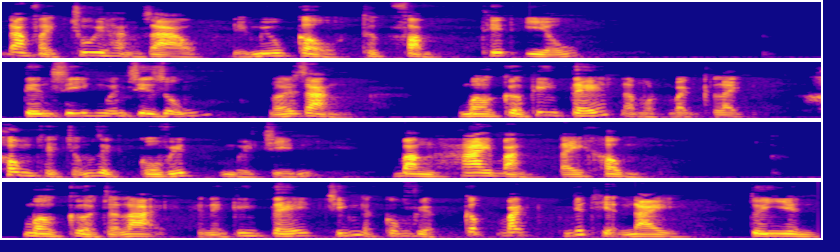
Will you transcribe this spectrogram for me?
đang phải chui hàng rào để mưu cầu thực phẩm thiết yếu. Tiến sĩ Nguyễn Sĩ Dũng nói rằng mở cửa kinh tế là một mệnh lệnh không thể chống dịch Covid-19 bằng hai bàn tay không. Mở cửa trở lại thì nền kinh tế chính là công việc cấp bách nhất hiện nay. Tuy nhiên,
